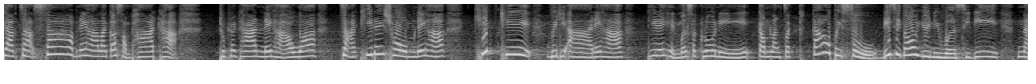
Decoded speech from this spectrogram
อยากจะทราบนะคะแล้วก็สัมภาษณ์ค่ะทุกทุกๆท่านนะคะว่าจากที่ได้ชมนะคะคลิปที่ VTR นะคะที่ได้เห็นเมื่อสักครู่นี้กำลังจะก้าวไปสู่ดิจิ t a ลยูนิเวอร์ซิตี้ใน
